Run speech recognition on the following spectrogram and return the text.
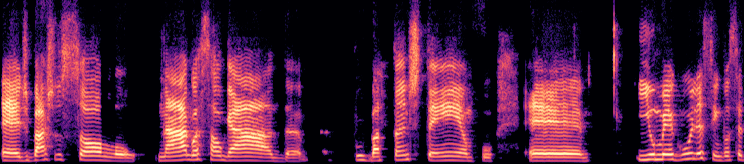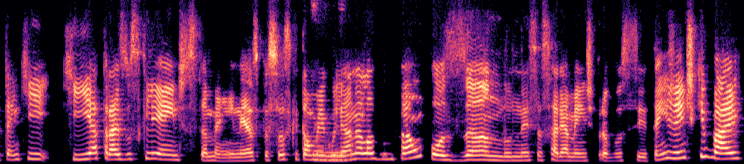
é, debaixo do sol, na água salgada, por bastante tempo, é, e o mergulho, assim, você tem que, que ir atrás dos clientes também, né? As pessoas que estão mergulhando, elas não estão posando necessariamente para você. Tem gente que vai,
